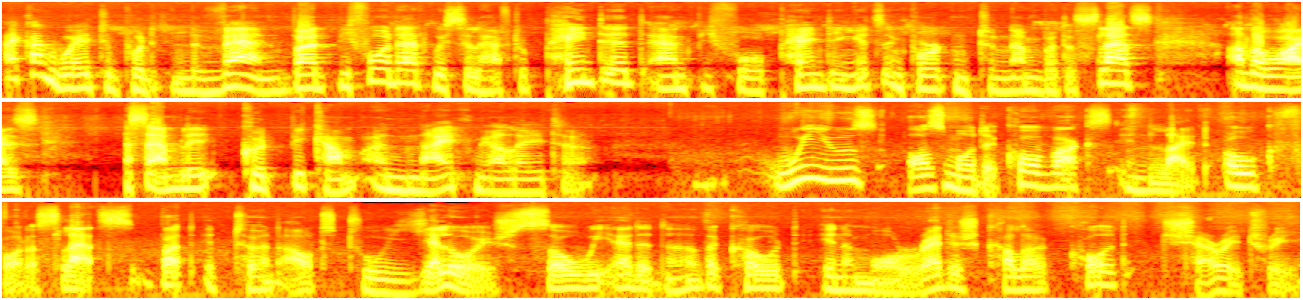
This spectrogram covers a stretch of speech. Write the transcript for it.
I can't wait to put it in the van. But before that we still have to paint it and before painting it's important to number the slats, otherwise assembly could become a nightmare later. We use Osmo Decor Wax in light oak for the slats, but it turned out too yellowish, so we added another coat in a more reddish color called Cherry Tree.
